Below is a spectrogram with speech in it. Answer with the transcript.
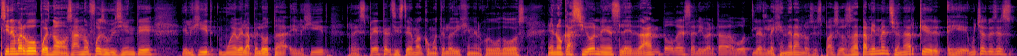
sin embargo, pues no, o sea, no fue suficiente. El hit mueve la pelota, el hit respeta el sistema, como te lo dije en el juego 2. En ocasiones le dan toda esa libertad a Butler, le generan los espacios. O sea, también mencionar que eh, muchas veces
